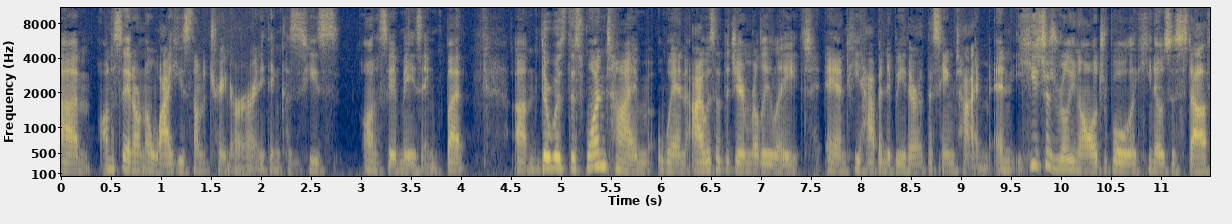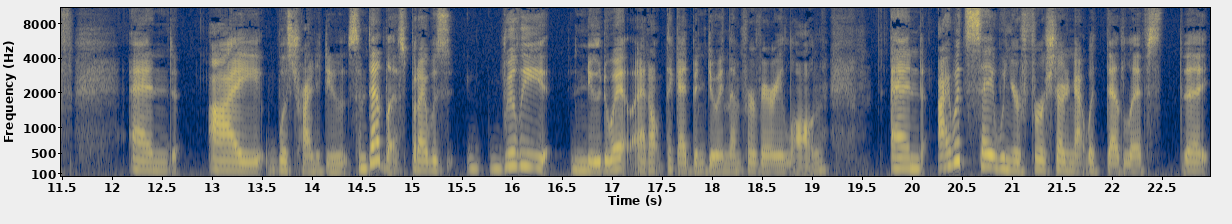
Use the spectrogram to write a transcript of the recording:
Um, honestly, I don't know why he's not a trainer or anything because he's honestly amazing. But um, there was this one time when I was at the gym really late and he happened to be there at the same time. And he's just really knowledgeable, like he knows his stuff. And I was trying to do some deadlifts, but I was really new to it. I don't think I'd been doing them for very long. And I would say when you're first starting out with deadlifts, the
